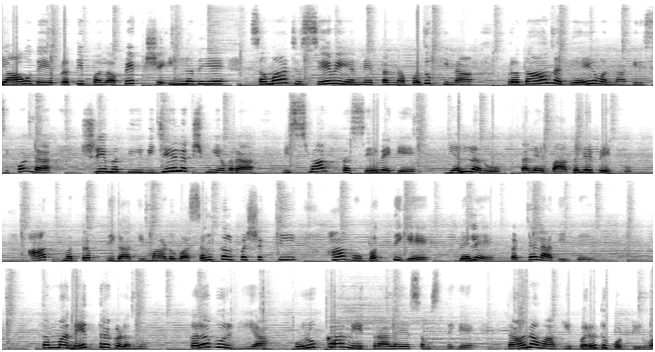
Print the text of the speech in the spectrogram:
ಯಾವುದೇ ಪ್ರತಿಫಲ ಅಪೇಕ್ಷೆ ಇಲ್ಲದೆಯೇ ಸಮಾಜ ಸೇವೆಯನ್ನೇ ತನ್ನ ಬದುಕಿನ ಪ್ರಧಾನ ಧ್ಯೇಯವನ್ನಾಗಿರಿಸಿಕೊಂಡ ಶ್ರೀಮತಿ ವಿಜಯಲಕ್ಷ್ಮಿಯವರ ನಿಸ್ವಾರ್ಥ ಸೇವೆಗೆ ಎಲ್ಲರೂ ತಲೆ ಬಾಗಲೇಬೇಕು ಆತ್ಮ ತೃಪ್ತಿಗಾಗಿ ಮಾಡುವ ಸಂಕಲ್ಪ ಶಕ್ತಿ ಹಾಗೂ ಭಕ್ತಿಗೆ ಬೆಲೆ ಕಟ್ಟಲಾದೀತೆ. ತಮ್ಮ ನೇತ್ರಗಳನ್ನು ಕಲಬುರಗಿಯ ಬುರುಕಾ ನೇತ್ರಾಲಯ ಸಂಸ್ಥೆಗೆ ದಾನವಾಗಿ ಬರೆದುಕೊಟ್ಟಿರುವ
